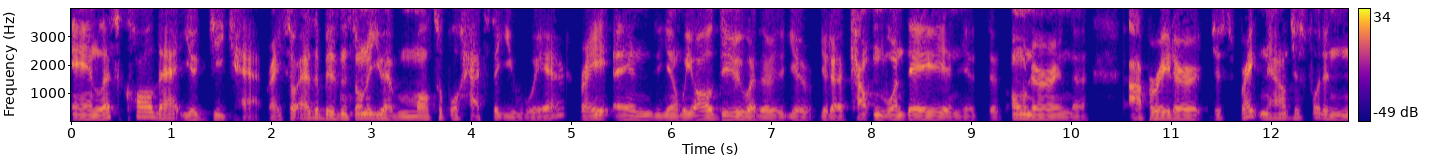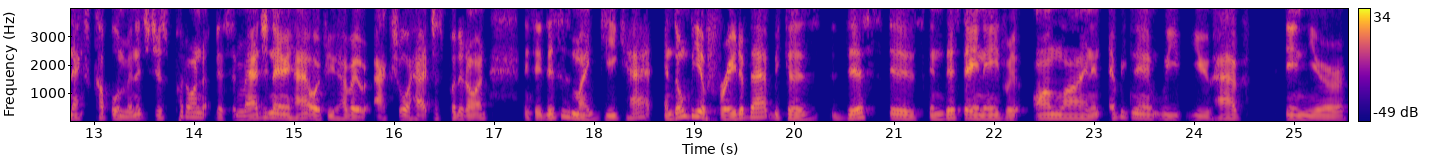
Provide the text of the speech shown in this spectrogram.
And let's call that your geek hat, right? So as a business owner, you have multiple hats that you wear, right? And, you know, we all do, whether you're, you're the accountant one day and you're the owner and the operator, just right now, just for the next couple of minutes, just put on this imaginary hat, or if you have an actual hat, just put it on and say, this is my geek hat. And don't be afraid of that because this is in this day and age with online and everything we, you have in your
